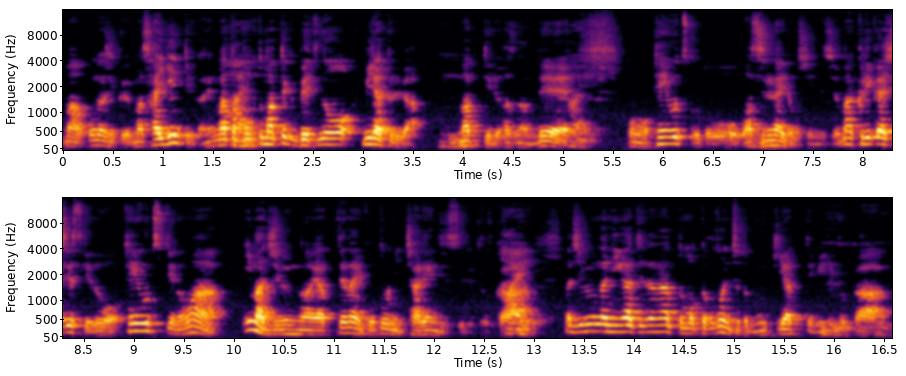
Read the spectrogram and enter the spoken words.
まあ、同じく、まあ、再現というかね、また僕と全く別のミラクルが待っているはずなんで、はい。この点を打つことを忘れないでほしいんですよ。まあ繰り返しですけど、点を打つっていうのは、今自分がやってないことにチャレンジするとか、はい。まあ、自分が苦手だなと思ったことにちょっと向き合ってみるとか、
